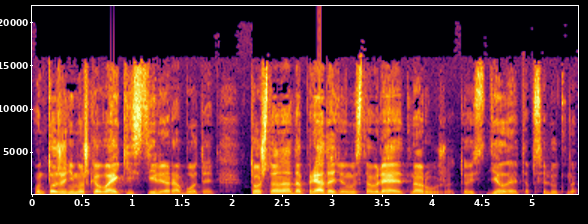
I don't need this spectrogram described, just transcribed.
он тоже немножко в айки стиле работает. То, что надо прятать, он выставляет наружу. То есть делает абсолютно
